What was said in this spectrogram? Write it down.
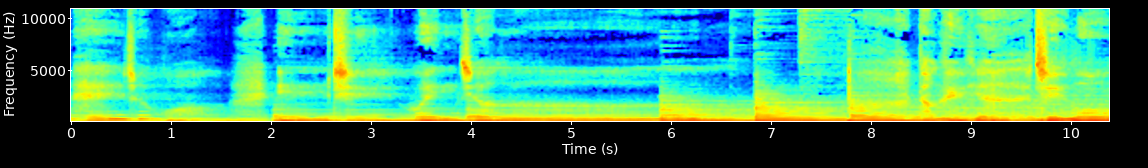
陪着我一起回家。当黑夜寂寞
